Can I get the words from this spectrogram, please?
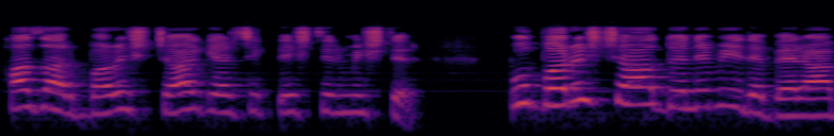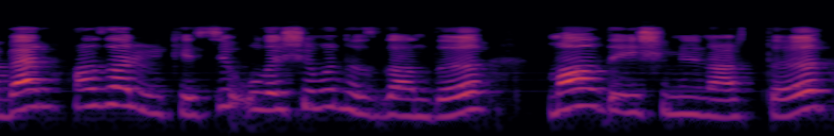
Hazar barış çağı gerçekleştirmiştir. Bu barış çağı dönemiyle beraber Hazar ülkesi ulaşımın hızlandığı, mal değişiminin arttığı,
